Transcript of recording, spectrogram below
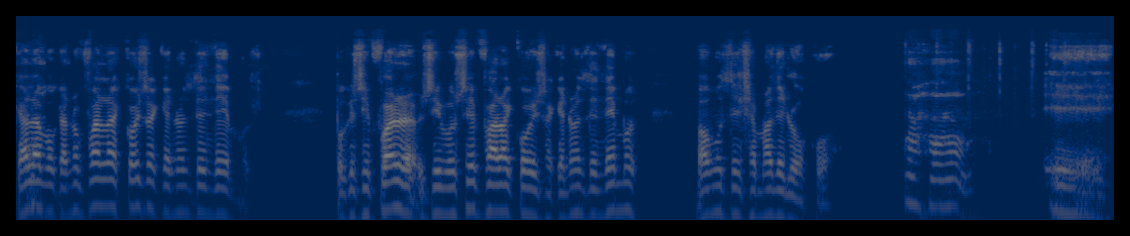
cala a boca, não fala coisas que não entendemos. Porque se, for, se você fala coisas que não entendemos, vamos te chamar de louco. Uhum. E,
